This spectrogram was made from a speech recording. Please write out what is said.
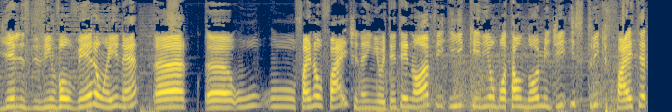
e eles desenvolveram aí, né? ah, ah, o, o Final Fight, né? Em 89 e queriam botar o nome de Street Fighter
